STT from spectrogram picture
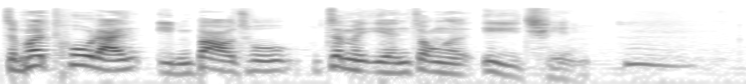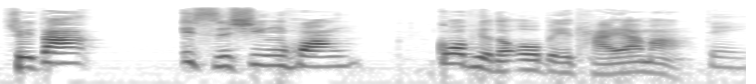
怎么会突然引爆出这么严重的疫情？嗯，所以大家一时心慌，股票的欧北台啊嘛，对，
